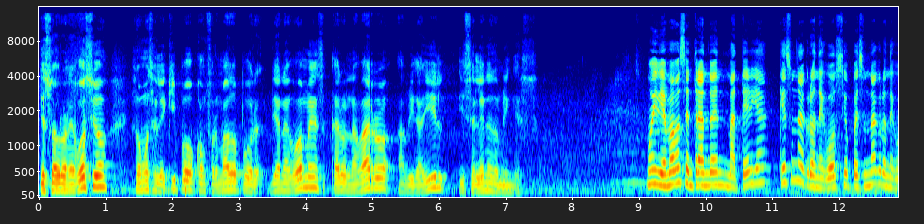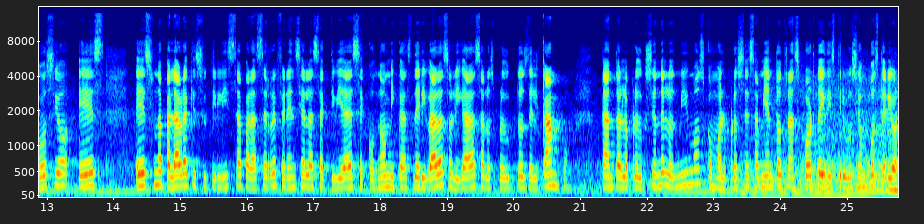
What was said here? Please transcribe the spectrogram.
de su agronegocio. Somos el equipo conformado por Diana Gómez, Carol Navarro, Abigail y Selene Domínguez. Muy bien, vamos entrando en materia. ¿Qué es un agronegocio? Pues un agronegocio es es una palabra que se utiliza para hacer referencia a las actividades económicas derivadas o ligadas a los productos del campo, tanto a la producción de los mismos como al procesamiento, transporte y distribución posterior.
